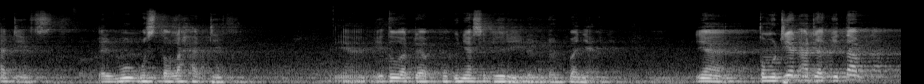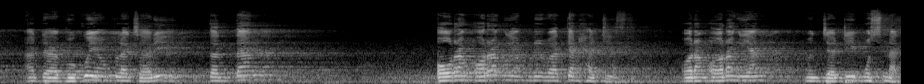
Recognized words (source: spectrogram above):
hadis. Ilmu mustalah hadis. Ya itu ada bukunya sendiri dan, dan banyak. Ya kemudian ada kitab ada buku yang mempelajari tentang orang-orang yang meriwayatkan hadis. Orang-orang yang menjadi musnad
